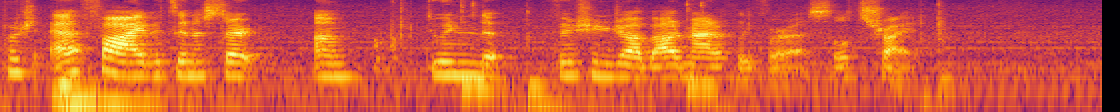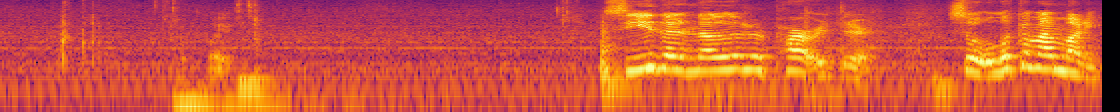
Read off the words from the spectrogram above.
push F5, it's gonna start um, doing the fishing job automatically for us. So let's try it. Wait. See, then now there's a part right there. So look at my money.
